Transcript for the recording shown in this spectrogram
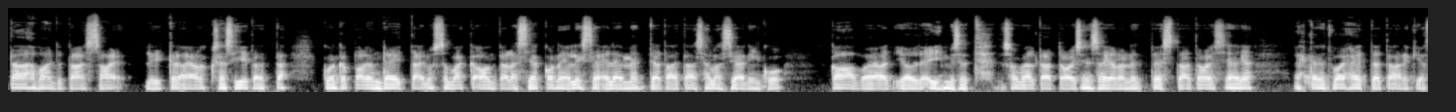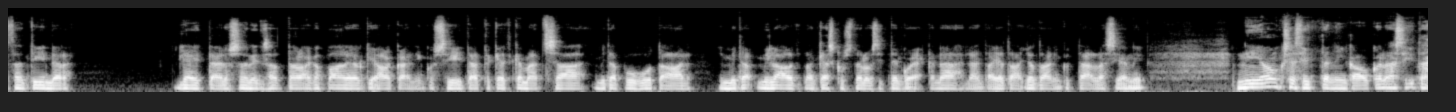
tämä havainto taas sai liikkeelle ajatuksia siitä, että kuinka paljon deittailussa vaikka on tällaisia koneellisia elementtejä tai taas sellaisia niin kuin kaavoja, joita ihmiset soveltaa toisinsa, jolloin ne testaa toisiaan. Ja ehkä nyt voi heittää, että ainakin jossain Tinder deittailussa niitä saattaa olla aika paljonkin alkaen niin kuin siitä, että ketkä mätsää, mitä puhutaan ja mitä, millä aloitetaan keskustelu sitten, kun ehkä nähdään tai jotain, jotain niin tällaisia, niin, niin onko se sitten niin kaukana siitä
